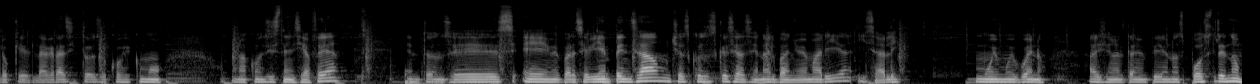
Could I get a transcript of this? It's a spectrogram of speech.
lo que es la grasa y todo eso coge como una consistencia fea. Entonces eh, me parece bien pensado, muchas cosas que se hacen al baño de María y sale muy muy bueno. Adicional también pidió unos postres, no,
